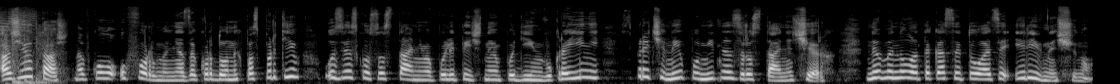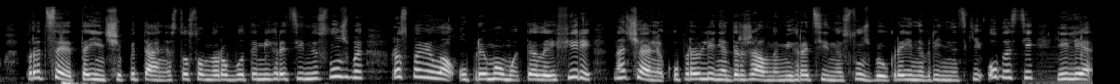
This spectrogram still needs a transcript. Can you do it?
Ажіотаж навколо оформлення закордонних паспортів у зв'язку з останніми політичними подіями в Україні спричинив помітне зростання черг. Не вминула така ситуація і Рівненщину. Про це та інші питання стосовно роботи міграційної служби розповіла у прямому телеефірі начальник управління Державної міграційної служби України в Рівненській області Лілія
